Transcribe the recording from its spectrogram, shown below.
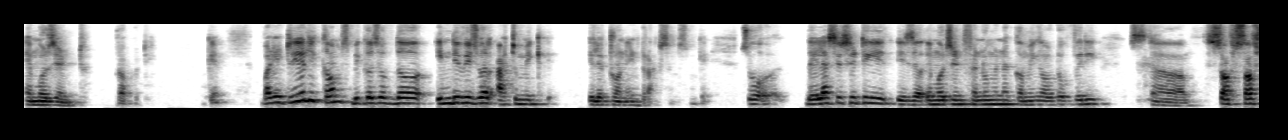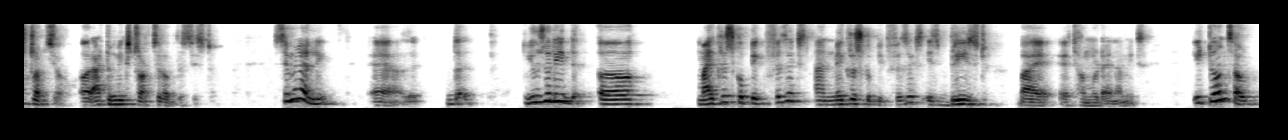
emergent property. Okay, but it really comes because of the individual atomic electron interactions. Okay, so the elasticity is an emergent phenomena coming out of very uh, soft, soft structure or atomic structure of the system. Similarly, uh, the, usually the, uh, microscopic physics and macroscopic physics is breezed by uh, thermodynamics. It turns out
